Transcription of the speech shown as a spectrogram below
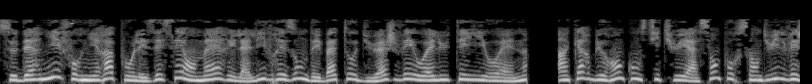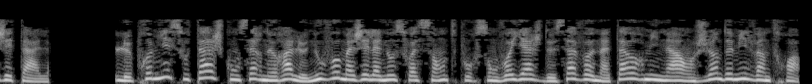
Ce dernier fournira pour les essais en mer et la livraison des bateaux du HVOLUTION, un carburant constitué à 100% d'huile végétale. Le premier soutage concernera le nouveau Magellano 60 pour son voyage de Savone à Taormina en juin 2023.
